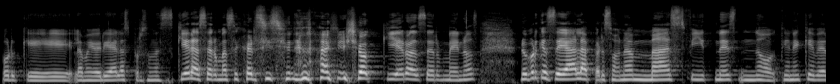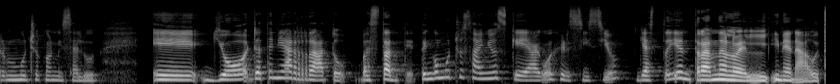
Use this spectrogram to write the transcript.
porque la mayoría de las personas quiere hacer más ejercicio en el año y yo quiero hacer menos. No porque sea la persona más fitness, no, tiene que ver mucho con mi salud. Eh, yo ya tenía rato, bastante. Tengo muchos años que hago ejercicio, ya estoy entrando en el in and out.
